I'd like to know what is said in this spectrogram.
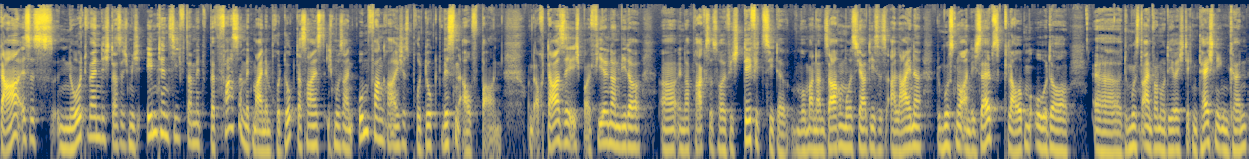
da ist es notwendig, dass ich mich intensiv damit befasse mit meinem Produkt. Das heißt, ich muss ein umfangreiches Produktwissen aufbauen. Und auch da sehe ich bei vielen dann wieder äh, in der Praxis häufig Defizite, wo man dann sagen muss, ja, dieses alleine, du musst nur an dich selbst glauben oder äh, du musst einfach nur die richtigen Techniken können,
